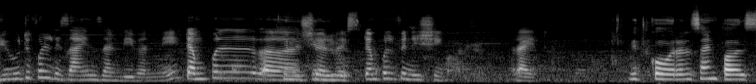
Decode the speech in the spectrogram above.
బ్యూటిఫుల్ డిజైన్స్ అండి ఇవన్నీ. Temple jewellery temple finishing right with corals and pearls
